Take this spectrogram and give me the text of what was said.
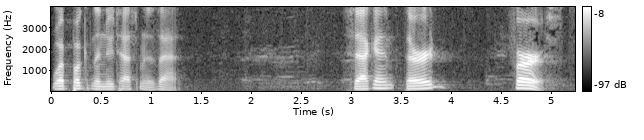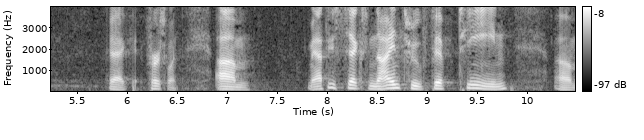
What book in the New Testament is that? Second, third, first. Okay, okay first one. Um, Matthew 6, 9 through 15. Um,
